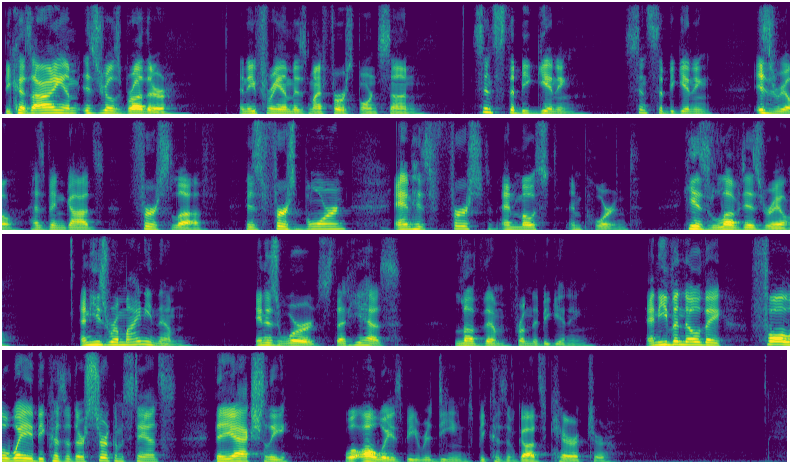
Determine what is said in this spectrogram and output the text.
Because I am Israel's brother, and Ephraim is my firstborn son. Since the beginning, since the beginning, Israel has been God's first love, his firstborn, and his first and most important. He has loved Israel, and he's reminding them in his words that he has loved them from the beginning. And even though they fall away because of their circumstance, they actually will always be redeemed because of God's character.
